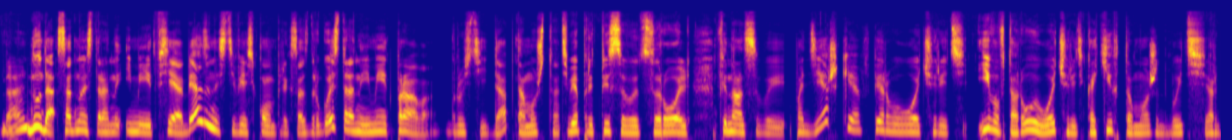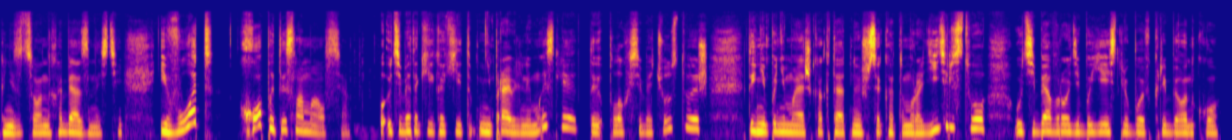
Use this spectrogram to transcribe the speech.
да? Ну да, с одной стороны, имеет все обязанности, весь комплекс, а с другой стороны, имеет право грустить, да, потому что тебе предписывается роль финансовой поддержки в первую очередь и во вторую очередь каких-то, может быть, организационных обязанностей. И вот хоп, и ты сломался. У тебя такие какие-то неправильные мысли, ты плохо себя чувствуешь, ты не понимаешь, как ты относишься к этому родительству, у тебя вроде бы есть любовь к ребенку,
